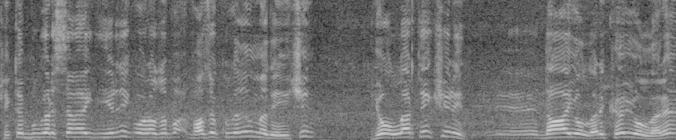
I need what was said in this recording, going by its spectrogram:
Şimdi tabii Bulgaristan'a girdik. O rota fazla kullanılmadığı için yollar tek şerit. E, dağ yolları, köy yolları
